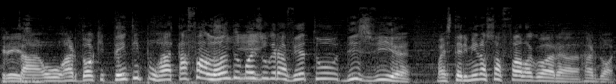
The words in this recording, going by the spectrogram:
13. Tá, o Hardock tenta empurrar, tá falando, mas o graveto desvia. Mas termina a sua fala agora, Hardock.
